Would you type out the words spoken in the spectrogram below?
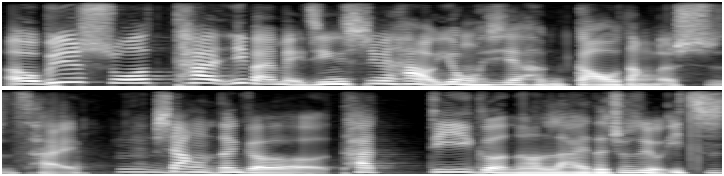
呃，我必须说，它一百美金是因为它有用一些很高档的食材，像那个它第一个呢来的就是有一只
